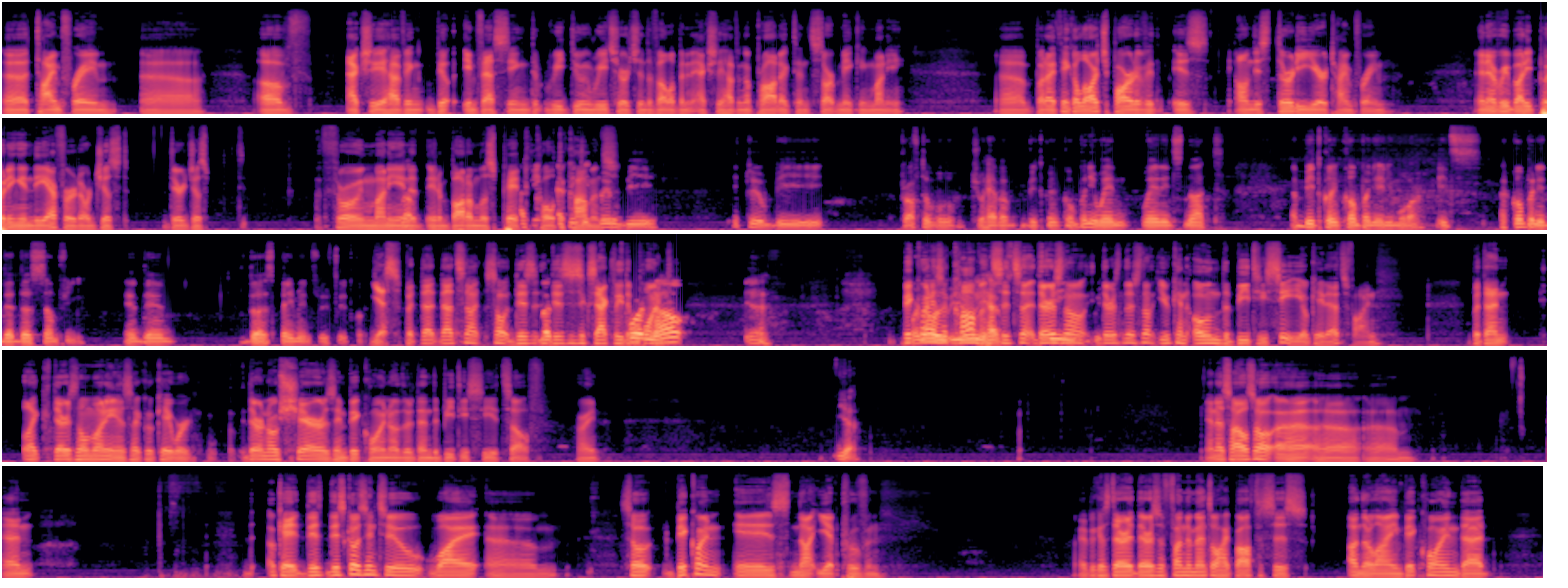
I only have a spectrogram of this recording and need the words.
uh, time frame uh, of actually having investing, re- doing research and development, and actually having a product and start making money. Uh, but I think a large part of it is on this 30 year time frame, and everybody putting in the effort or just they're just throwing money Well, in a in a bottomless pit think, called I the commons. it will be it will be profitable to have a Bitcoin company when when it's not a Bitcoin company anymore. It's a company that does something and then does payments with Bitcoin. Yes, but that that's not so. This But this is exactly the For point. now, yeah, Bitcoin now, is a commons. It's a, there's no there's there's no you can own the BTC. Okay, that's fine. But then like there's no money and it's like okay, we're there are no shares in Bitcoin other than the BTC itself, right? yeah, And as I also uh, uh um and okay, this this goes into why um so Bitcoin is not yet proven. Right? Because there there's a fundamental hypothesis underlying Bitcoin that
